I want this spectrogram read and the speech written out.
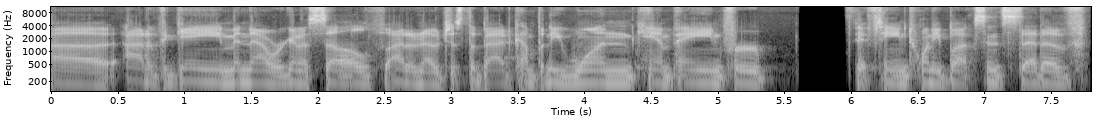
uh, out of the game, and now we're going to sell, I don't know, just the Bad Company one campaign for 15, 20 bucks instead of,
